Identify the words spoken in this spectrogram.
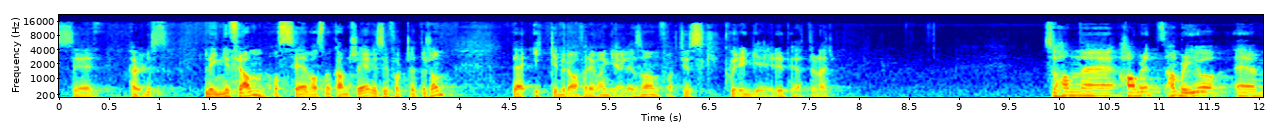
ser Paulus lenger fram, og ser hva som kan skje hvis vi fortsetter sånn. Det er ikke bra for evangeliet, så han faktisk korrigerer Peter der. Så han, eh, blitt, han blir jo eh,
